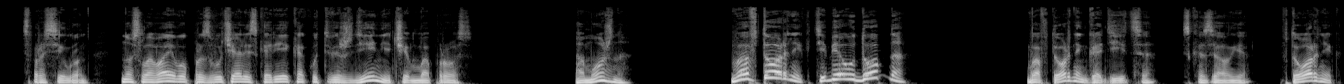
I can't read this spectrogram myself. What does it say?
— спросил он, но слова его прозвучали скорее как утверждение, чем вопрос. «А можно?» «Во вторник тебе удобно?» «Во вторник годится», — сказал я. «Вторник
